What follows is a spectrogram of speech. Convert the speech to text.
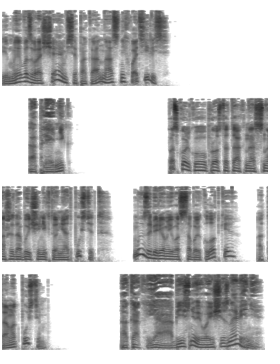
И мы возвращаемся, пока нас не хватились. А пленник? Поскольку просто так нас с нашей добычей никто не отпустит, мы заберем его с собой к лодке, а там отпустим. А как я объясню его исчезновение?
